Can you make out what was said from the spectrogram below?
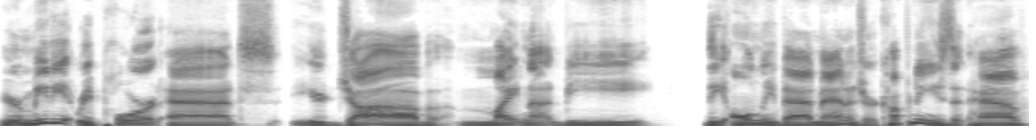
Your immediate report at your job might not be the only bad manager. Companies that have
